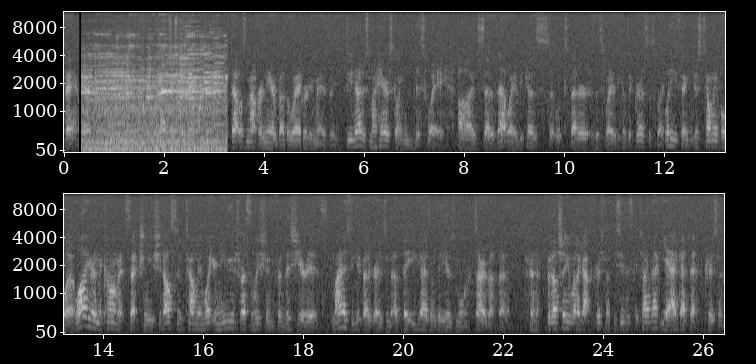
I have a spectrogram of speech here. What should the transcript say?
bam. That was Mount Rainier, by the way. Pretty amazing. If you notice, my hair is going this way uh, instead of that way because it looks better this way because it grows this way. What do you think? Just tell me below. While you're in the comment section, you should also tell me what your New Year's resolution for this year is. Mine is to get better grades and to update you guys on videos more. Sorry about that. but I'll show you what I got for Christmas. You see this guitar back? Yeah, I got that for Christmas.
